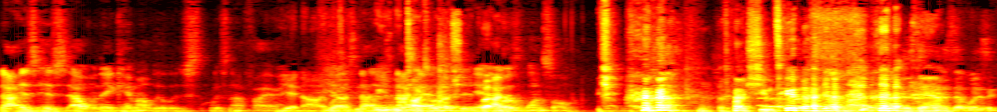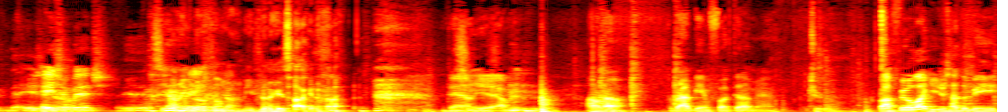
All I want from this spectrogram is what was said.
Nah, his his album when they came out with was was not fire. yeah, nah, it Yeah, wasn't. we- it's we not talked about that shit. Yeah, But I- That was- was one song. That's probably shoot too. what, is that, Damn. what is that? What is it? The Asian, Asian girl? bitch. Yeah. See, I don't even know. I don't even know what you're talking about. Damn, Jeez. yeah. I'm, I don't know. The rap game fucked up, man. True. But I feel like you just have to be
